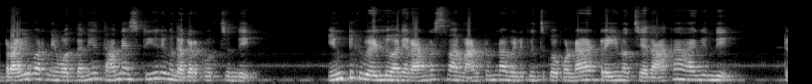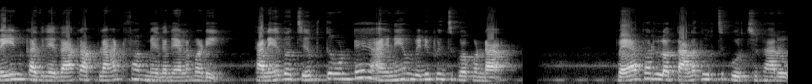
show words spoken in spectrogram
డ్రైవర్ని వద్దని తానే స్టీరింగ్ దగ్గర కూర్చుంది. ఇంటికి వెళ్ళు అని రంగస్వామి అంటున్నా వినిపించుకోకుండా ట్రైన్ వచ్చేదాకా ఆగింది. ట్రైన్ కదిలేదాకా ప్లాట్ఫామ్ మీద నిలబడి తనేదో చెబుతూ ఉంటే ఆయనేం వినిపించుకోకుండా పేపర్లో తలదూర్చి కూర్చున్నారు.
